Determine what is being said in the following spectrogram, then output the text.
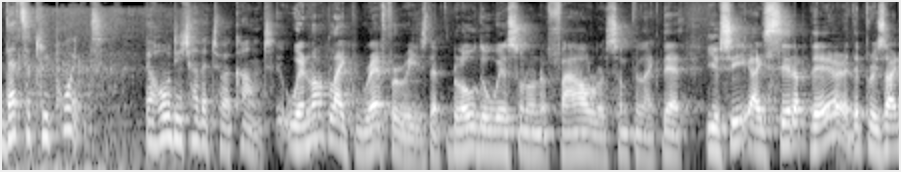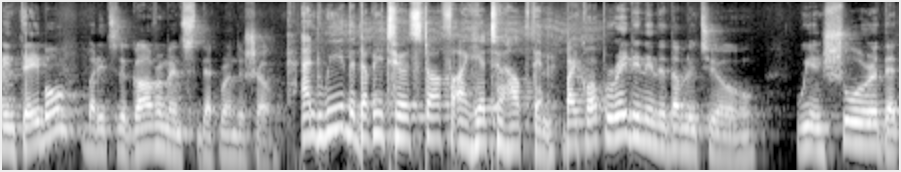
That's a key point. They hold each other to account. We're not like referees that blow the whistle on a foul or something like that. You see, I sit up there at the presiding table, but it's the governments that run the show. And we, the WTO staff, are here to help them. By cooperating in the WTO, we ensure that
